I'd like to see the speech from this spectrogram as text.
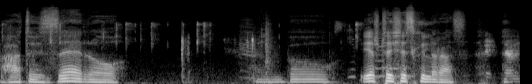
Aha, to jest zero. Rainbow. Jeszcze się schyl raz. Ten.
